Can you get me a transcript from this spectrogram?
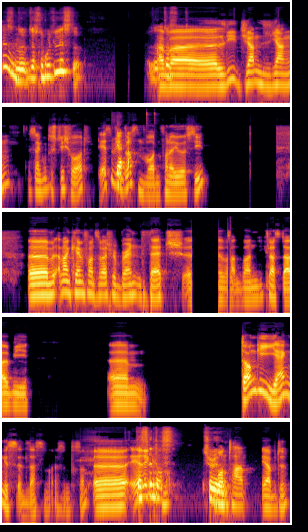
Das ist eine, das ist eine gute Liste. Also das- Aber äh, Li Jian Liang ist ein gutes Stichwort. Der ist nämlich Ja. entlassen worden von der UFC. Äh, mit anderen Kämpfern, zum Beispiel Brandon Thatch, äh, waren Niklas Dalby. Ähm, Dongi Yang ist entlassen, das ist interessant. Äh, das ist Eric interessant. Entschuldigung. Montan. Ja, bitte.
